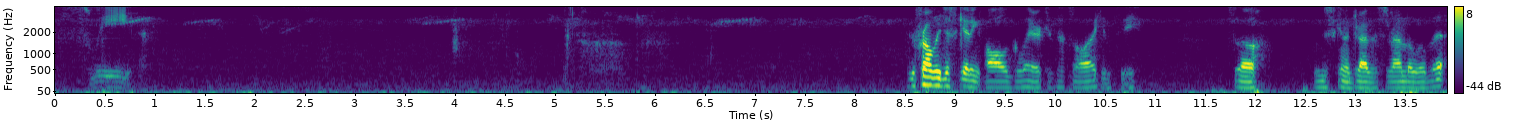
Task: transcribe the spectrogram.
Sweet. You're probably just getting all glare because that's all I can see. So, I'm just going to drive this around a little bit.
